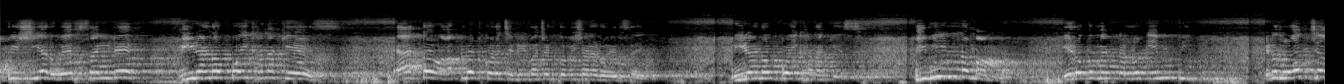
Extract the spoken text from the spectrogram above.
অফিসিয়াল ওয়েবসাইটে নিরানব্বইখানা কেস একদম আপলোড করেছে নির্বাচন কমিশনের ওয়েবসাইটে নিরানব্বইখানা কেস বিভিন্ন মামলা। এরকম একটা লোক এমপি এটা লজ্জা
